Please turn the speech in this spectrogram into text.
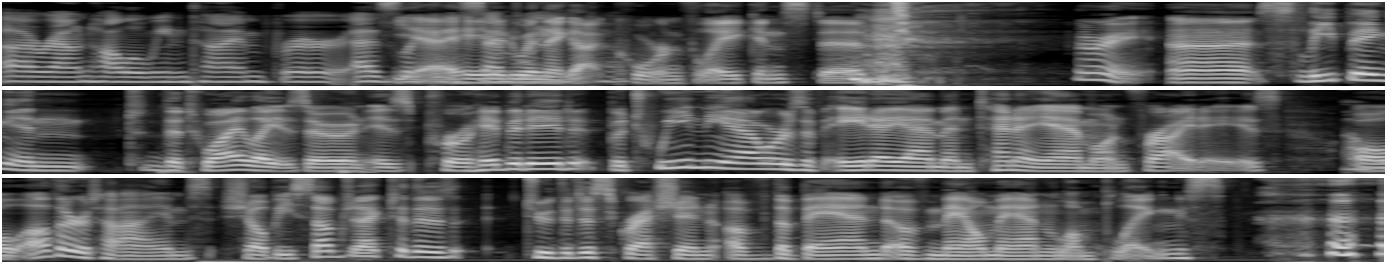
uh, around Halloween time for as like yeah, I hated when they got cornflake instead. All right. Uh, sleeping in t- the twilight zone is prohibited between the hours of 8 a.m. and 10 a.m. on Fridays. Oh. All other times shall be subject to the to the discretion of the band of mailman lumplings.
